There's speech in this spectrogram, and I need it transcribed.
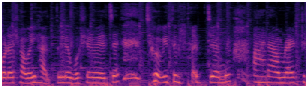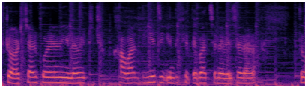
ওরা সবাই হাত তুলে বসে রয়েছে ছবি তোলার জন্য। আর আমরা একটু টর্চার করে নিলাম, একটু খাবার দিয়েছি, কিন্তু খেতে পাচ্ছে না বেচারারা। তো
